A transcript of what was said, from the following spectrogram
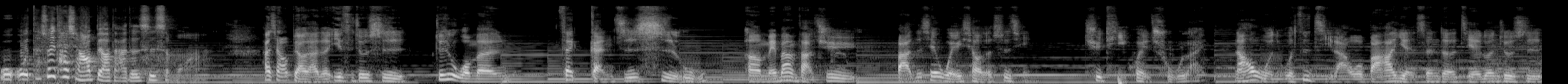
我我他，所以他想要表达的是什么啊？他想要表达的意思就是，就是我们在感知事物，呃，没办法去把这些微小的事情。去体会出来，然后我我自己啦，我把它衍生的结论就是，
